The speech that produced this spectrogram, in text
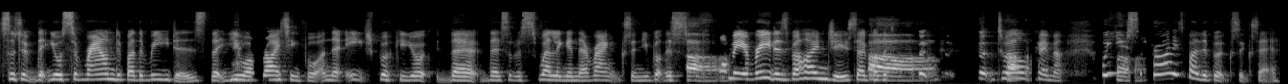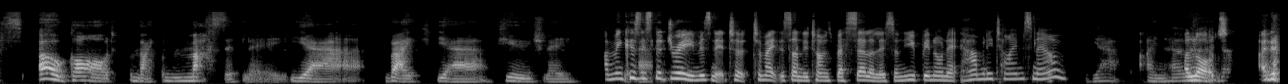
sort of that you're surrounded by the readers that you are writing for and that each book you're they're they're sort of swelling in their ranks and you've got this oh. army of readers behind you so by the time the book, oh. Book 12 uh, came out were you uh, surprised by the book success oh god like massively yeah right yeah hugely I mean, because yeah. it's the dream, isn't it, to, to make the Sunday Times bestseller list? And you've been on it how many times now? Yeah, I know. A lot. I know.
